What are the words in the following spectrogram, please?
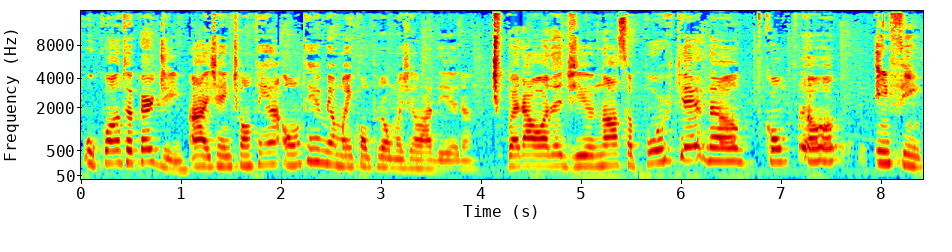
o quanto eu perdi. Ai, gente, ontem, ontem a minha mãe comprou uma geladeira. Tipo, era hora de, nossa, por que não comprou? Enfim,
